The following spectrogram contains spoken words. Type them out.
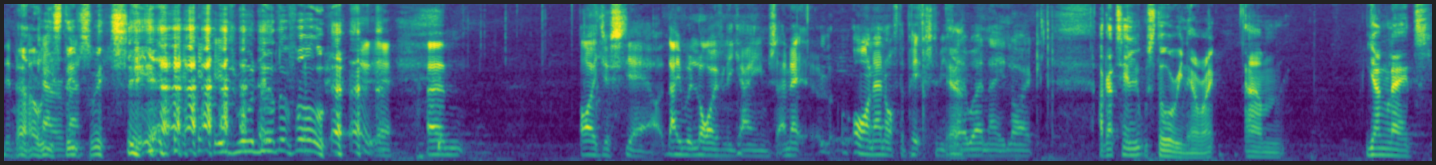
living in a Oh, East caravan. Ipswich. yeah, It was wonderful. wonderful. yeah. Um, I just yeah, they were lively games, and they, on and off the pitch. To be Yeah. fair, weren't they? Like I got to tell you a little story now, right? Um, young lads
